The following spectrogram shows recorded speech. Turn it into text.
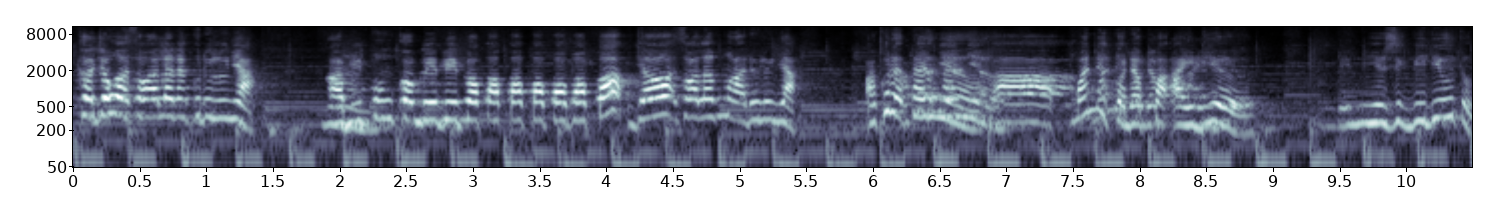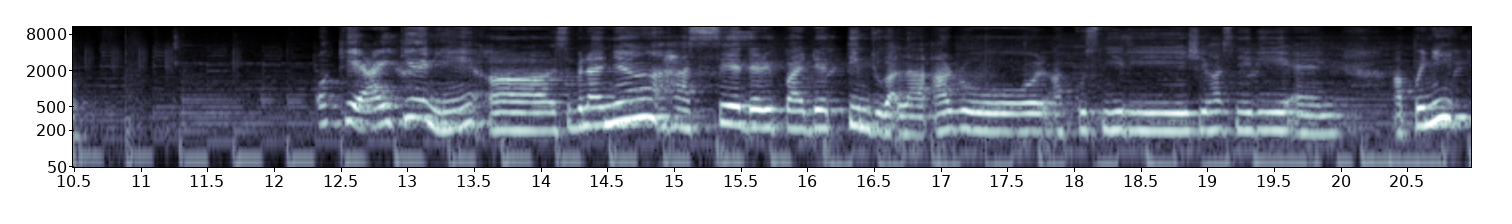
kau jawab soalan aku dulu Nya. Ah, hmm. Bipung kau bebe papa papa papa papa Jawab soalan mak dulu Nya. Aku nak aku tanya, tanya. Uh, Mana kau dapat idea Music video tu? Okay, idea ni uh, sebenarnya hasil daripada tim jugalah. Arul, aku sendiri, Syihah sendiri and apa ni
